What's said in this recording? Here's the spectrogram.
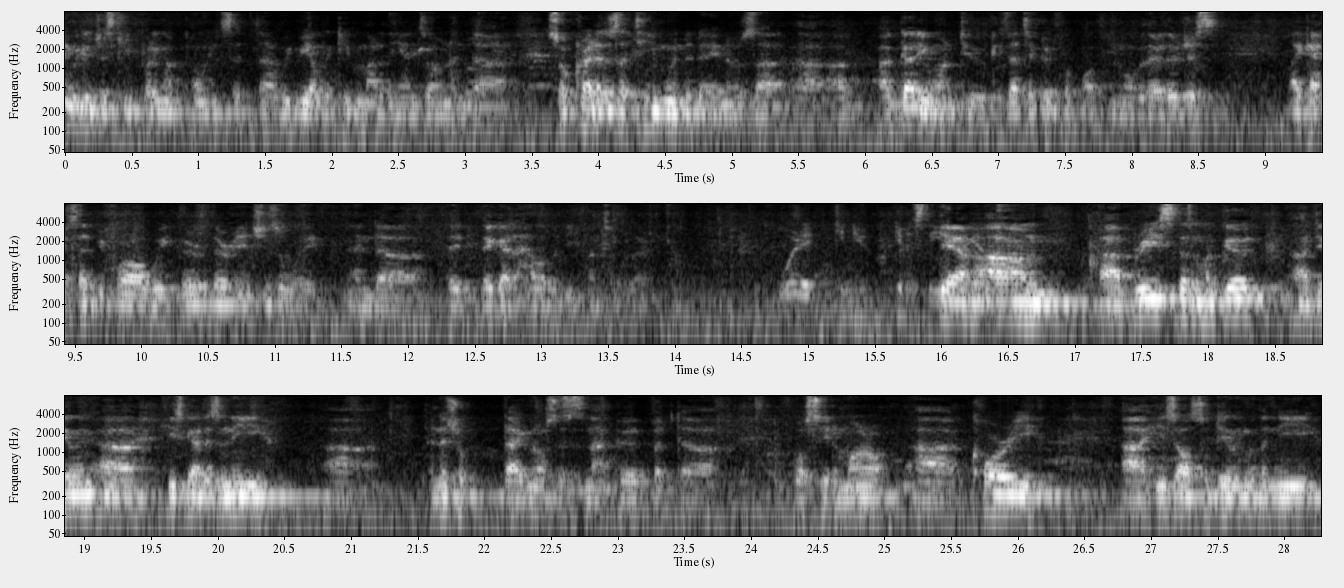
we could just keep putting up points that uh, we'd be able to keep them out of the end zone. And uh, so credit is a team win today, and it was a, a, a gutty one too, because that's a good football team over there. They're just like I've said before all week, they're they're inches away, and uh, they they got a hell of a defense over there. What did, can you give us the? Yeah, um, uh, Breece doesn't look good. Uh, dealing, uh, he's got his knee. Uh, initial diagnosis is not good, but uh, we'll see tomorrow. Uh, Corey, uh, he's also dealing with a knee.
